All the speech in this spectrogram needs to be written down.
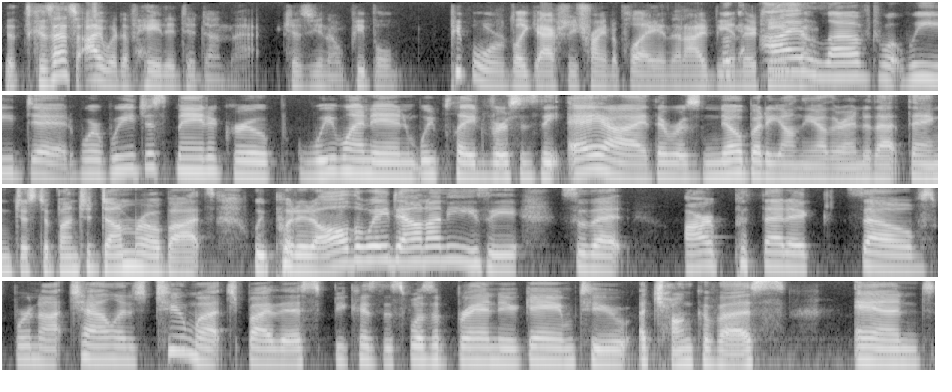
Because that's I would have hated to have done that because you know people people were like actually trying to play, and then I'd be Look, in their team. I loved what we did, where we just made a group. We went in, we played versus the AI. There was nobody on the other end of that thing, just a bunch of dumb robots. We put it all the way down on easy so that our pathetic selves were not challenged too much by this because this was a brand new game to a chunk of us. And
